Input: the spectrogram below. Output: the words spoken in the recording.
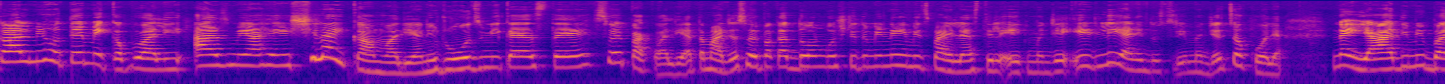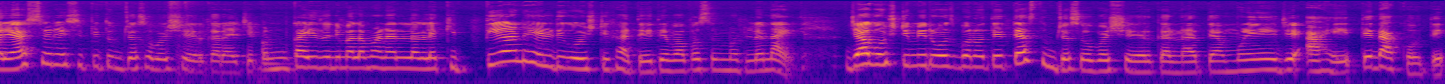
काल मी होते मेकअपवाली आज मी आहे शिलाई कामवाली आणि रोज मी काय असते स्वयंपाकवाली. आता माझ्या स्वयंपाकात दोन गोष्टी तुम्ही नेहमीच पाहिल्या असतील. एक म्हणजे इडली आणि दुसरी म्हणजे चकोल्या. नाही याआधी मी बऱ्याचशा रेसिपी तुमच्यासोबत शेअर करायचे पण काही जणी मला म्हणायला लागल्या किती अनहेल्दी गोष्टी खाते. तेव्हापासून म्हटलं नाही ज्या गोष्टी मी रोज बनवते त्याच तुमच्यासोबत शेअर करणार. त्यामुळे जे आहे ते दाखवते.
